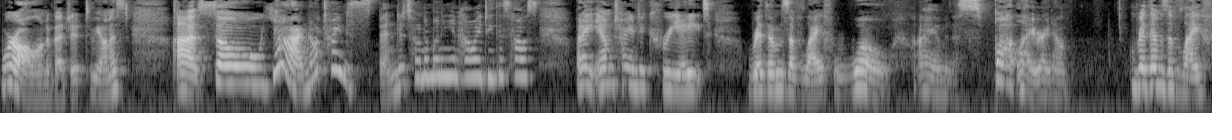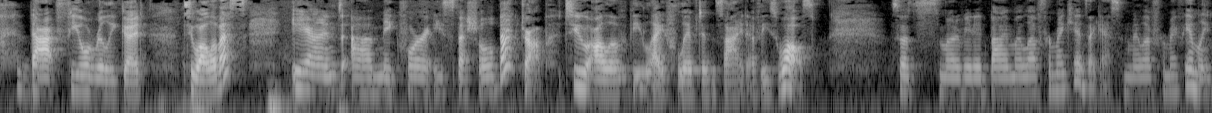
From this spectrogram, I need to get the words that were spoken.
we're all on a budget, to be honest. Uh, so yeah, I'm not trying to spend a ton of money in how I do this house, but I am trying to create rhythms of life. Whoa, I am in a spotlight right now rhythms of life that feel really good to all of us and um, make for a special backdrop to all of the life lived inside of these walls. So it's motivated by my love for my kids, I guess, and my love for my family.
